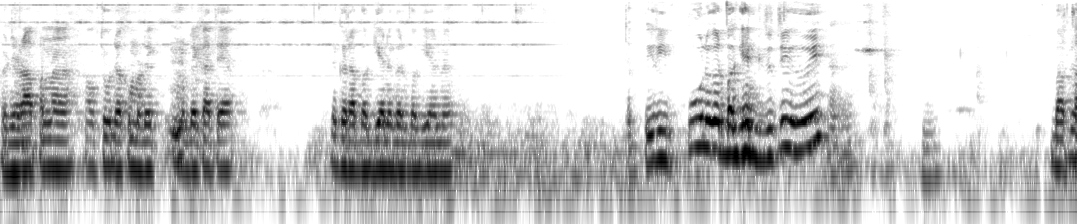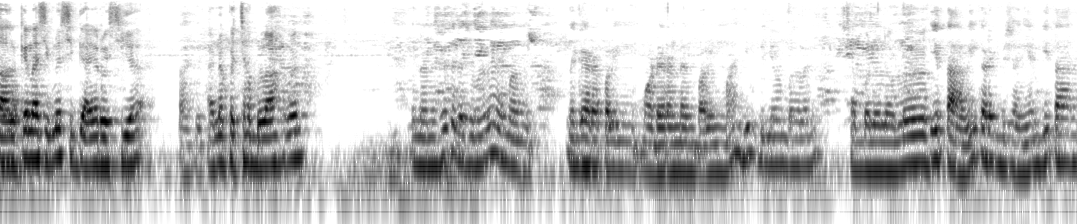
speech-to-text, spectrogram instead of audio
federal pernah. Waktu udah kemerdek merdeka teh negara bagian negara bagiannya tapi ribu negara bagian gitu teh euy bakal ke nasibnya si gaya Rusia. Karena pecah belah kan. Indonesia itu sebenarnya emang negara paling modern dan paling maju di zaman baheula sebenarnya Itali karek bisa nyanyi gitar.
